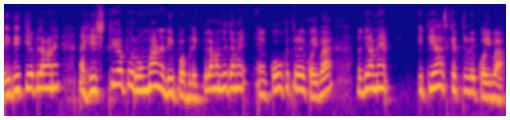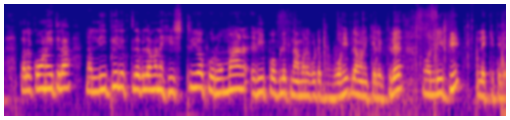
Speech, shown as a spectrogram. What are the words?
লিভি কিয়ে পিলামানে না হিস্ট্রি অফ রোমান রিপব্লিক পিলামানে যদি আমি কেউ ক্ষেত্রে কইবা যদি আমি ଇତିହାସ କ୍ଷେତ୍ରରେ କହିବା ତାହେଲେ କ'ଣ ହେଇଥିଲା ନା ଲିଭି ଲେଖିଥିଲେ ପିଲାମାନେ ହିଷ୍ଟ୍ରି ଅଫ୍ ରୋମାନ୍ ରିପବ୍ଲିକ୍ ନାମରେ ଗୋଟେ ବହି ପିଲାମାନେ କିଏ ଲେଖିଥିଲେ ଲିଭି ଲେଖିଥିଲେ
